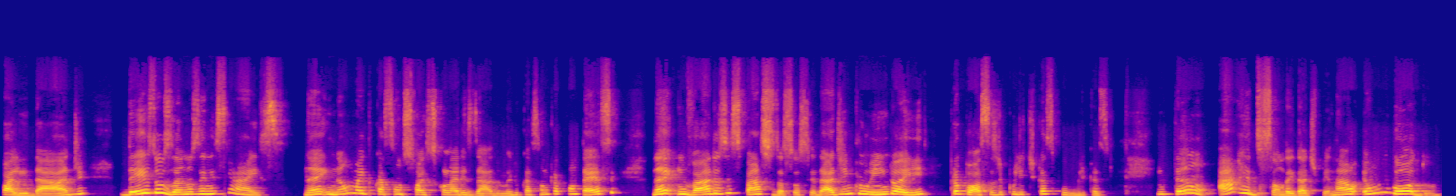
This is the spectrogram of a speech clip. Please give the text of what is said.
qualidade desde os anos iniciais. Né, e não uma educação só escolarizada, uma educação que acontece né, em vários espaços da sociedade, incluindo aí propostas de políticas públicas. Então, a redução da idade penal é um engodo,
